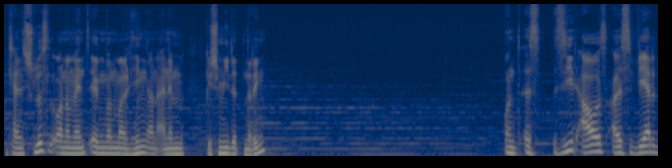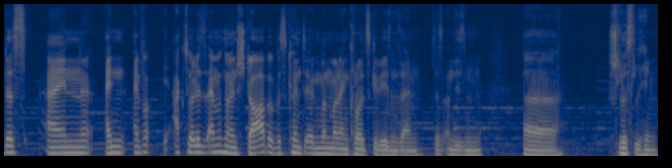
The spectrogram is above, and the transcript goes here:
ein kleines Schlüsselornament irgendwann mal hing an einem geschmiedeten Ring. Und es sieht aus, als wäre das ein, ein einfach, aktuell ist es einfach nur ein Stab, aber es könnte irgendwann mal ein Kreuz gewesen sein, das an diesem äh, Schlüssel hing.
